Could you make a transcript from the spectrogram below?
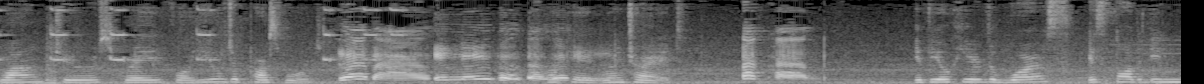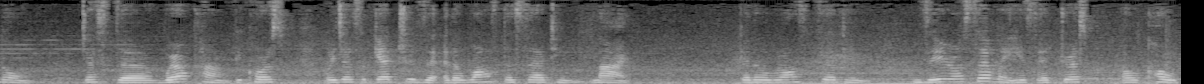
One, two, three, four. Use the password. Doorbell already. Okay, we'll try it. Welcome. If you hear the words, it's not ding dong, just uh, welcome because we just get to the advanced setting 9. Get advanced setting 07 is address or code.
